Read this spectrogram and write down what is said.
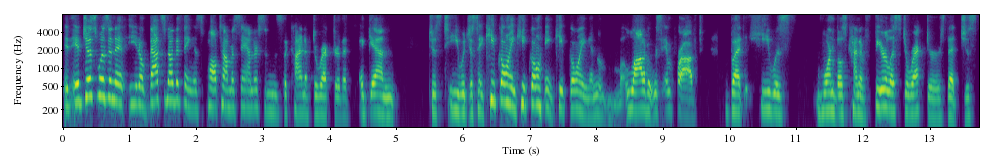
It, it just wasn't a, you know, that's another thing is Paul Thomas Anderson is the kind of director that again, just he would just say, keep going, keep going, keep going. And a lot of it was improv, but he was one of those kind of fearless directors that just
